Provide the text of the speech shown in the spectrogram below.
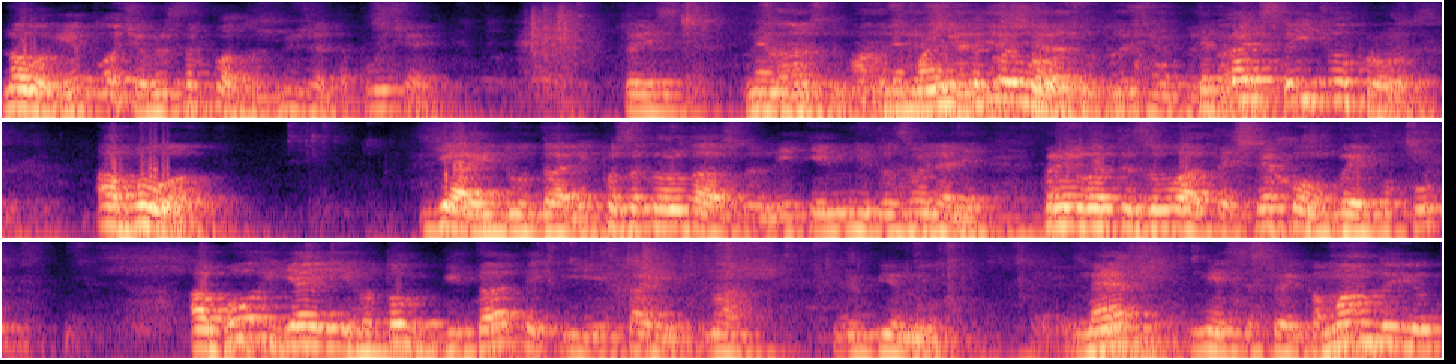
Налоги я плачу, ви ж зарплату з бюджету получаєте. Тобто немає раз логіки. Тепер стоїть вопрос. Або я йду далі по законодавству, яке мені дозволяє приватизувати шляхом викупу, або я її готовий віддати, і хай наш любимий мер зі своєю командою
